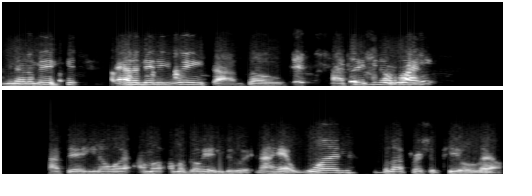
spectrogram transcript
You know what I mean? Adam didn't eat Wingstop. So I said, you know what? Right. I said, you know what, I'm gonna I'm gonna go ahead and do it. And I had one blood pressure pill left,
